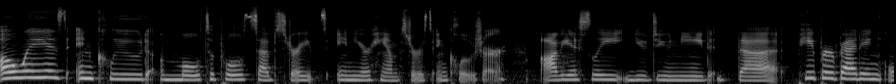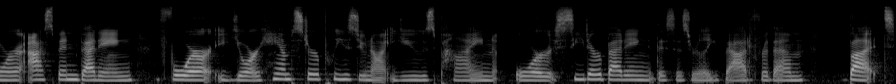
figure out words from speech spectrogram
always include multiple substrates in your hamster's enclosure. Obviously, you do need the paper bedding or aspen bedding for your hamster. Please do not use pine or cedar bedding. This is really bad for them. But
